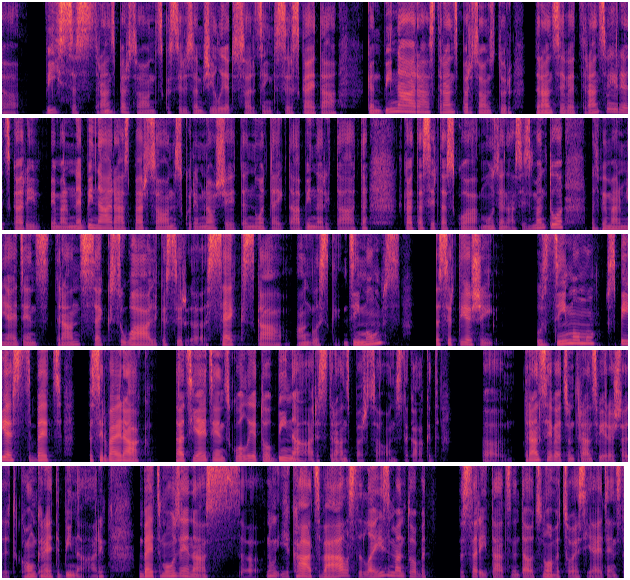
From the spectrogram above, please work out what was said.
visas transpersonas, kas ir zem šī lietu sardziņa. Tas ir skaitā gan binārās transpersonas, tur transsieviete, transvīrietis, kā arī, piemēram, nebinārās personas, kuriem nav šī noteiktā binaritāte. Kā tas ir tas, ko mūsdienās izmanto. Bet, piemēram, jēdziens transseksuāļi, kas ir seks, kā angliski dzimums, tas ir tieši uz dzimumu spiests, bet tas ir vairāk tāds jēdziens, ko lieto bināras transpersonas. Kā, kad uh, transsievietes un transvīrieši tādi konkrēti bināri. Bet mūsdienās, uh, nu, ja kāds vēlas, tad lai izmanto, bet tas arī tāds nedaudz novecojis jēdziens.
